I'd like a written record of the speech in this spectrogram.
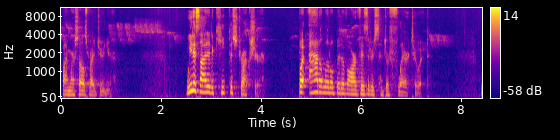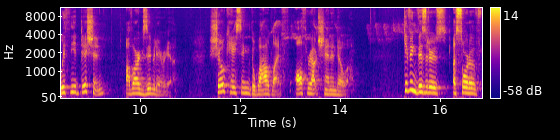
by Marcellus Wright Jr. We decided to keep the structure, but add a little bit of our visitor center flair to it. With the addition of our exhibit area, showcasing the wildlife all throughout Shenandoah, giving visitors a sort of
